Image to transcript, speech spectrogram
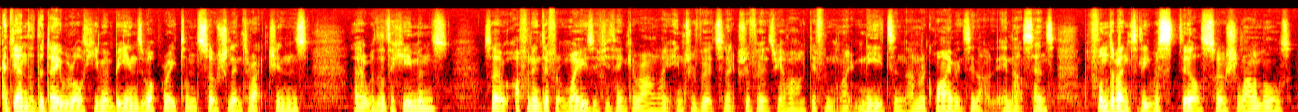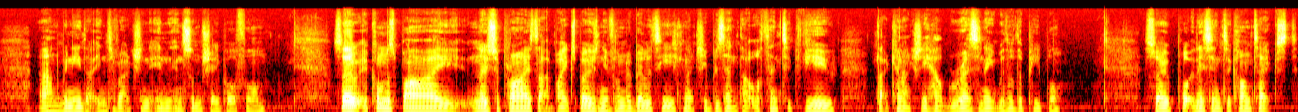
At the end of the day, we're all human beings who operate on social interactions uh, with other humans. So often in different ways. If you think around like introverts and extroverts, we have our different like needs and, and requirements in that in that sense. But fundamentally, we're still social animals, and we need that interaction in, in some shape or form. So it comes by no surprise that by exposing your vulnerability, you can actually present that authentic view that can actually help resonate with other people. So putting this into context,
